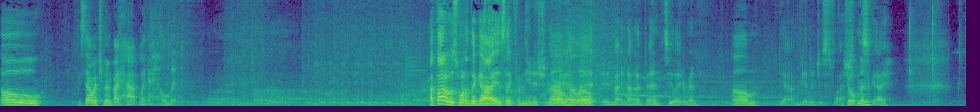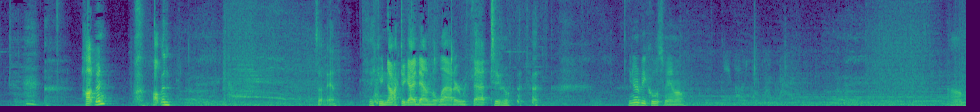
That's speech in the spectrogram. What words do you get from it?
Oh, is that what you meant by hat? Like a helmet? I thought it was one of the guys, like from the initial Um, area, hello. but it might not have been. See you later, man. Um, Yeah, I'm gonna just flash Goatman? this guy. Hotman? Hopman? What's up, man? I think you knocked a guy down the ladder with that too. you know what'd be cool, some ammo? Um,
